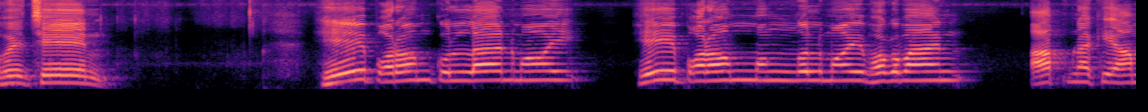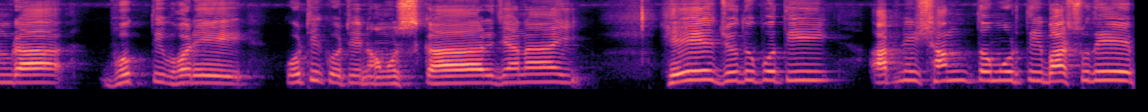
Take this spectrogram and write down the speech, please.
হয়েছেন। হে পরম কল্যাণময়, হে পরম মঙ্গলময় ভগবান, আপনাকে আমরা ভক্তি ভরে কোটি কোটি নমস্কার জানাই। হে যদুপতি, আপনি শান্তমূর্তি বাসুদেব,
